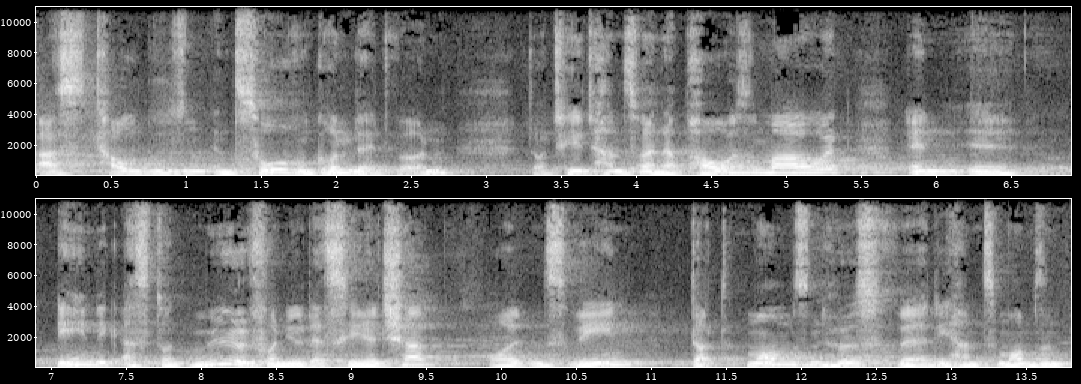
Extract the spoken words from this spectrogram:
als Taudusen in Zoven gründet worden. Dort hat Hans Werner Pausen mauert, en äh, ähnlich als dort Mühl von Juder Seelschap, Oltens Wien, dort Mommsenhüs, wer die Hans Mommsen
